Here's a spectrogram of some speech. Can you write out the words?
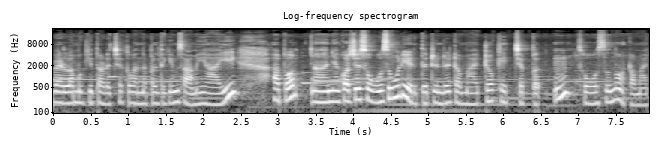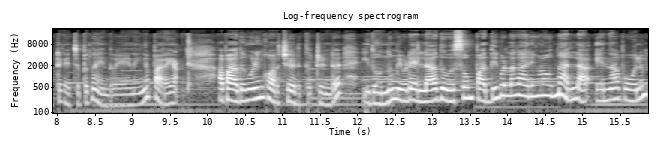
വെള്ളം മുക്കി തുടച്ചൊക്കെ വന്നപ്പോഴത്തേക്കും സമയമായി. അപ്പം ഞാൻ കുറച്ച് സോസും കൂടി എടുത്തിട്ടുണ്ട്. Tomato ketchup. സോസ് എന്നോ ടൊമാറ്റോ കെച്ചപ്പ് എന്നോ എന്ത് വേണമെങ്കിൽ പറയാം. അപ്പോൾ അതും കൂടിയും കുറച്ച് എടുത്തിട്ടുണ്ട്. ഇതൊന്നും ഇവിടെ എല്ലാ ദിവസവും പതിവുള്ള കാര്യങ്ങളൊന്നും അല്ല. എന്നാൽ പോലും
